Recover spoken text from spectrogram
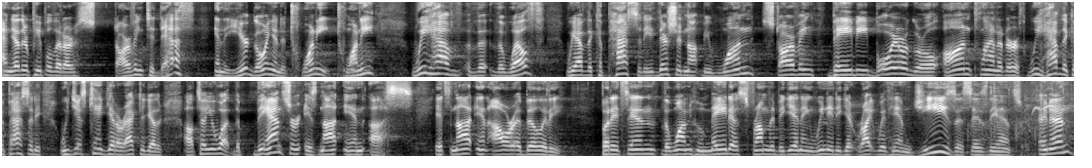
And the other people that are starving to death in the year going into 2020, we have the, the wealth we have the capacity. There should not be one starving baby, boy or girl, on planet Earth. We have the capacity. We just can't get our act together. I'll tell you what, the, the answer is not in us, it's not in our ability, but it's in the one who made us from the beginning. We need to get right with him. Jesus is the answer. Amen?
